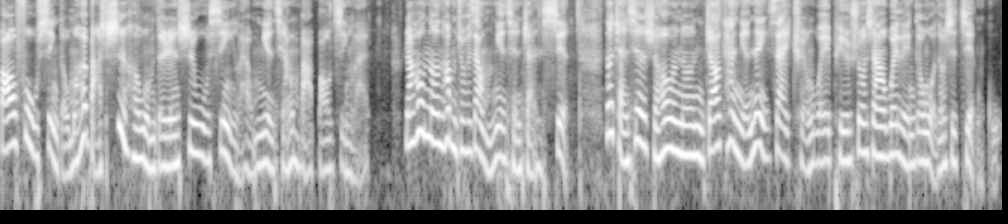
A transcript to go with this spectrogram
包覆性的，我们会把适合我们的人事物吸引来我们面前，然后把它包进来。然后呢，他们就会在我们面前展现。那展现的时候呢，你就要看你的内在权威。比如说，像威廉跟我都是剑骨，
